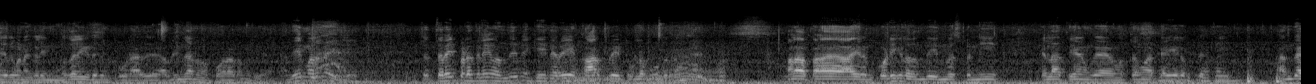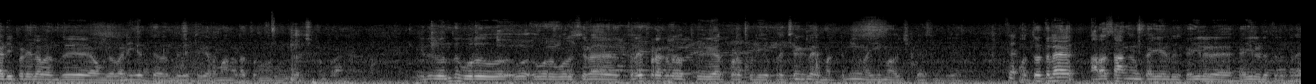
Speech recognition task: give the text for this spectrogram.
நிறுவனங்களின் முதலீடுகள் கூடாது அப்படின்னு தான் நம்ம போராட முடியும். அதே மாதிரி தான் இது. இந்த திரைப்படத்திலே வந்து இன்றைக்கி நிறைய கார்ப்பரேட் உள்ளே போட்டுருக்காங்க. பல பல ஆயிரம் கோடிகளை வந்து இன்வெஸ்ட் பண்ணி எல்லாத்தையும் அவங்க மொத்தமாக கையகப்படுத்தி அந்த அடிப்படையில் வந்து அவங்க வணிகத்தை வந்து வெற்றிகரமாக நடத்தணும்னு முயற்சி பண்ணுறாங்க இது வந்து ஒரு ஒரு- ஒரு சில திரைப்படங்களுக்கு ஏற்படக்கூடிய பிரச்சனைகளை மட்டுமே மையமாக வச்சு பேச முடியாது. மொத்தத்தில் அரசாங்கம் கையெழு கையில் கையில் எடுத்திருக்கிற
